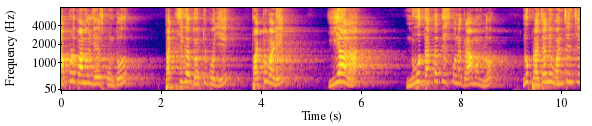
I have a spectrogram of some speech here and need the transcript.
తప్పుడు పనులు చేసుకుంటూ పచ్చిగా దొరికిపోయి పట్టుబడి ఇవాళ నువ్వు దత్తత తీసుకున్న గ్రామంలో నువ్వు ప్రజల్ని వంచి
